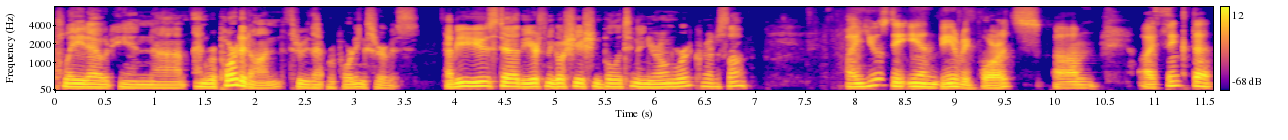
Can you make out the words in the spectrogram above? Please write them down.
played out in uh, and reported on through that reporting service. Have you used uh, the Earth Negotiation Bulletin in your own work, Radoslav? I use the ENB reports. Um, I think that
